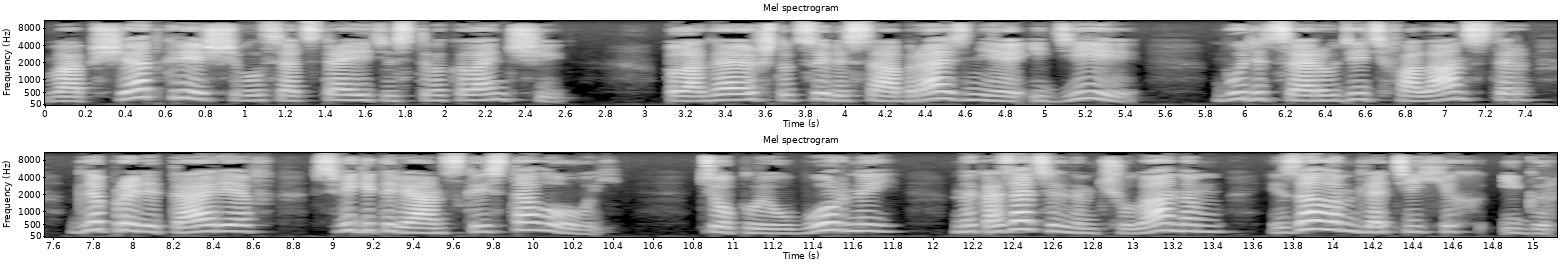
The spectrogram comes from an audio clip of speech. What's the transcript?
вообще открещивался от строительства каланчи, полагая, что целесообразнее идеи будет соорудить фаланстер для пролетариев с вегетарианской столовой, теплой уборной, наказательным чуланом и залом для тихих игр.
